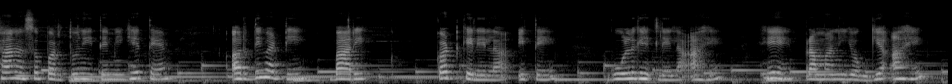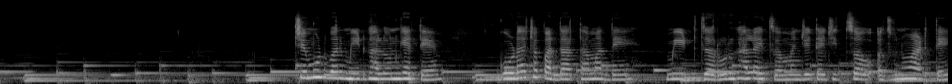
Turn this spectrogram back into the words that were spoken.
छान असं परतून इथे मी घेते. अर्धी वाटी बारीक कट केलेला इथे गूळ घेतलेला आहे. हे प्रमाण योग्य आहे? चिमूटभर मीठ घालून घेते. गोडाच्या पदार्थामध्ये मीठ जरूर घालायचं म्हणजे त्याची चव अजून वाढते.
